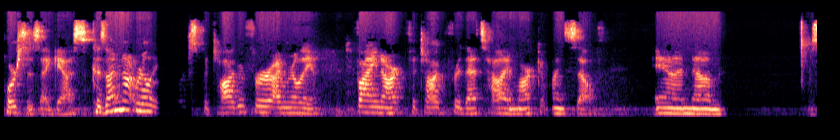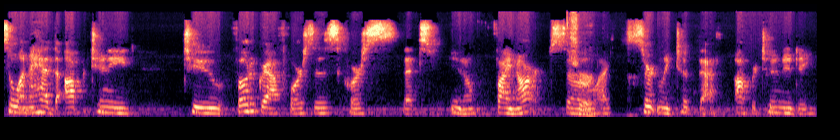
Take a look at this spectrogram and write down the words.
horses, I guess, because I'm not really a horse photographer. I'm really a fine art photographer. That's how I market myself. And um, so when I had the opportunity to photograph horses, of course, that's you know fine art. So Sure. I certainly took that opportunity.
